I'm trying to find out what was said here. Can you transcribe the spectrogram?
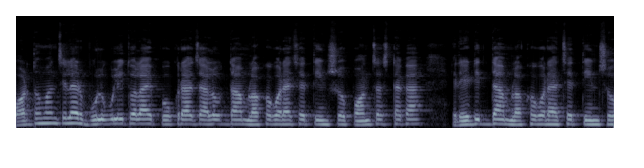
বর্ধমান জেলার বুলবুলিতলায় পোকরা আলুর দাম লক্ষ্য করা আছে তিনশো পঞ্চাশ টাকা। রেডির দাম লক্ষ্য করা আছে তিনশো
